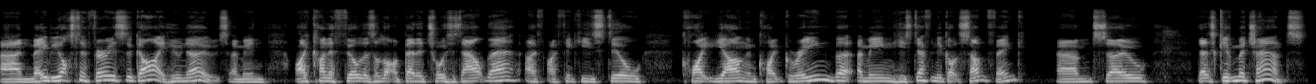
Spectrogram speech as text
and maybe Austin Theory is the guy. Who knows? I mean, I kind of feel there's a lot of better choices out there. I, I think he's still quite young and quite green, but I mean, he's definitely got something. Um, so let's give him a chance.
